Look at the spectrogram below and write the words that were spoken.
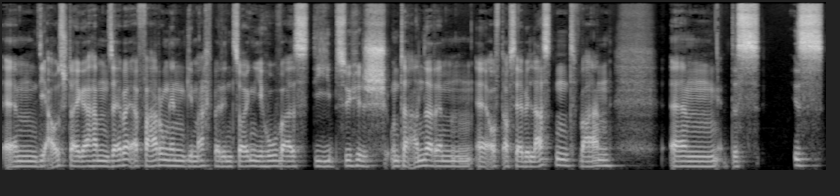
Ähm, die Aussteiger haben selber Erfahrungen gemacht bei den Zeugen Jehovas, die psychisch unter anderem äh, oft auch sehr belastend waren. Ähm, das ist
